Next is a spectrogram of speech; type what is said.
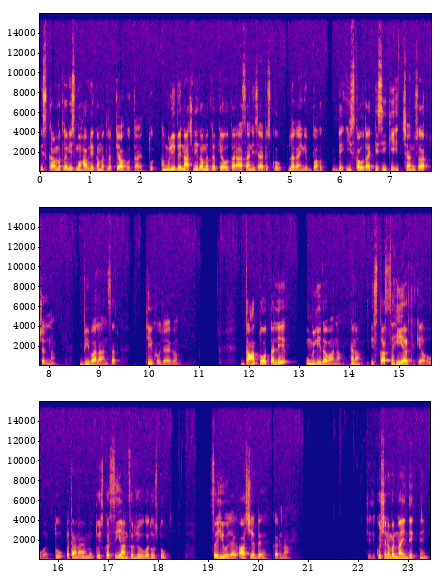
इसका मतलब इस मुहावरे का मतलब क्या होता है? तो अंगुली पे नाचने का मतलब क्या होता है? आसानी से आप इसको लगाएँगे। बहुत इसका होता है किसी की इच्छा अनुसार चलना। बी वाला आंसर ठीक हो जाएगा। दांतों, तले उंगली दबाना, है ना? इसका सही अर्थ क्या होगा? तो बताना है हमें तो इसका सी आंसर जो होगा दोस्तों, सही हो जाएगा, आश्चर्य करना। चलिए क्वेश्चन नंबर नाइन देखते हैं।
